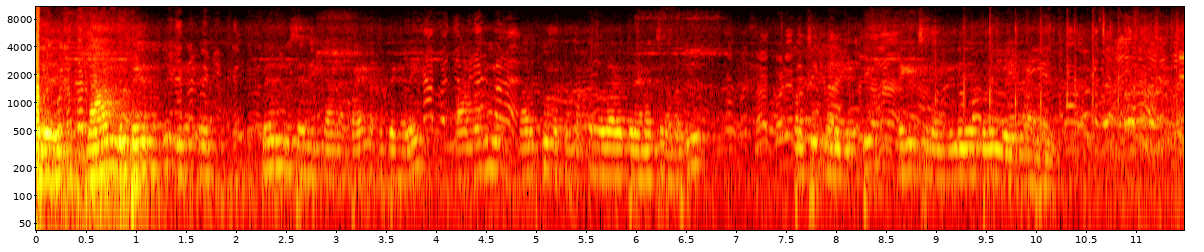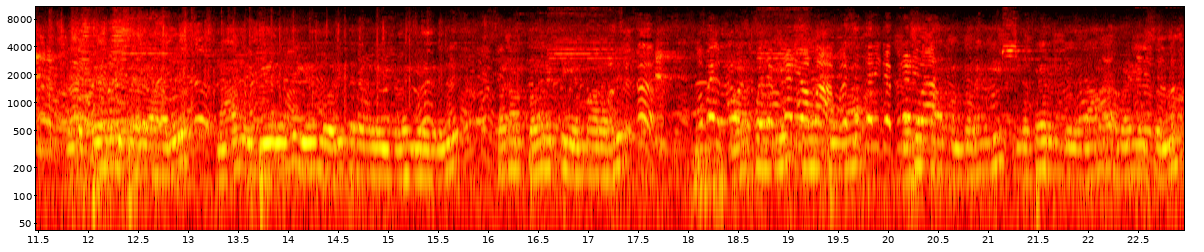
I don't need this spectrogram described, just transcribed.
ஒரு நான்கு பேருந்து பேருந்து சேவைக்கான பயண திட்டங்களை மாண்புமிகு மருத்துவ மற்றும் மக்கள் நல்வாழ்வுத்துறை அமைச்சர் அவர்கள் பச்சை கொடி கட்டி நிகழ்ச்சியை தொடங்கி வைக்கிறார்கள். இந்த பேருந்து சேவையானது நான்கு பேருந்து இரண்டு வழித்தடங்களில் தொடங்கி வருகிறது படம் பதினெட்டு எம்மானது வடபழனி தொடங்கி இந்த பேருந்து நாமர் வழியில் செல்லும்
